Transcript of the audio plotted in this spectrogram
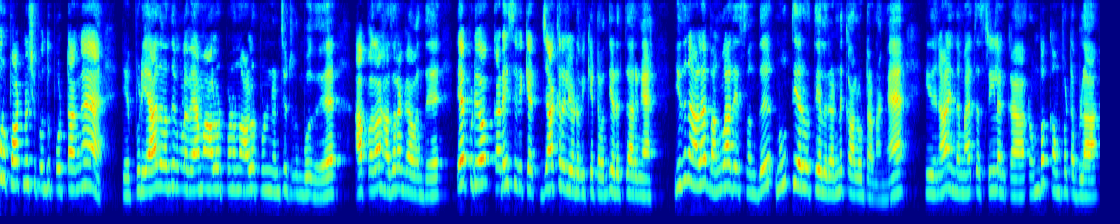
ஒரு பார்ட்னர்ஷிப் வந்து போட்டாங்க. எப்படியாவது வந்து இவங்களை வேகமாக ஆல் அவுட் பண்ணணும் ஆல் அவுட் பண்ணணும்னு நினச்சிட்டு இருக்கும்போது அப்போ தான் ஹசரங்கா வந்து எப்படியோ கடைசி விக்கெட் ஜாக்கர் அலியோட விக்கெட்டை வந்து எடுத்தாருங்க. இதனால பங்களாதேஷ் வந்து நூற்றி அறுபத்தேழு ரன்னுக்கு ஆல் அவுட் ஆனாங்க. இதனால் இந்த மேட்சை ஸ்ரீலங்கா ரொம்ப கம்ஃபர்டபுளாக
